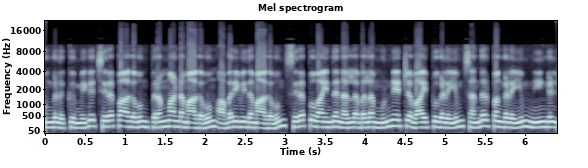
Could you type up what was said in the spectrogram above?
உங்களுக்கு மிகச் சிறப்பாகவும் பிரம்மாண்டமாகவும் அபரிவிதமாகவும் சிறப்பு வாய்ந்த நல்லபல முன்னேற்ற வாய்ப்புகளையும் சந்தர்ப்பங்களையும் நீங்கள்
